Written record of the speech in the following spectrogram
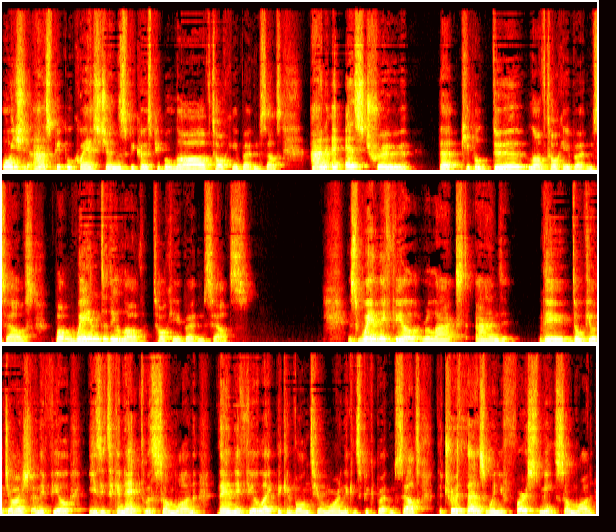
oh, you should ask people questions because people love talking about themselves. And it is true that people do love talking about themselves, but when do they love talking about themselves? It's when they feel relaxed and they don't feel judged and they feel easy to connect with someone, then they feel like they can volunteer more and they can speak about themselves. The truth is, when you first meet someone,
